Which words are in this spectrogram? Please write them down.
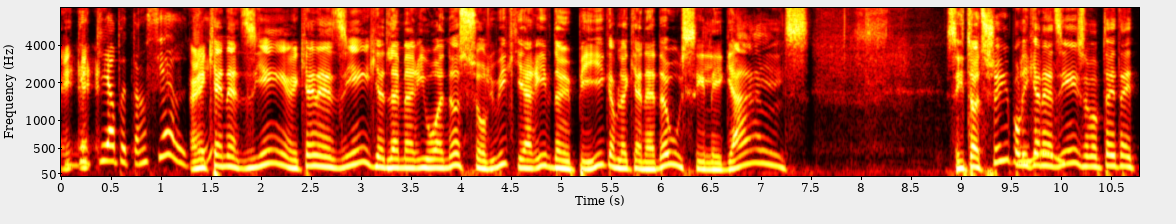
des un- clients potentiels. Un. Canadien, un Canadien qui a de la marijuana sur lui, qui arrive d'un pays comme le Canada où c'est légal, c'est- touché pour les Mhm. Canadiens. Ça va peut-être être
